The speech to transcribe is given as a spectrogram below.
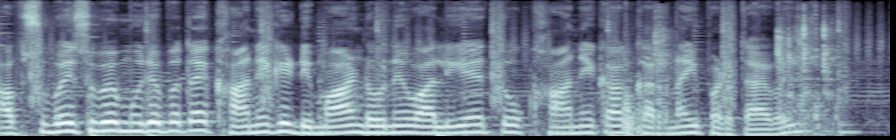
अब सुबह सुबह मुझे पता है खाने की डिमांड होने वाली है तो खाने का करना ही पड़ता है भाई।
